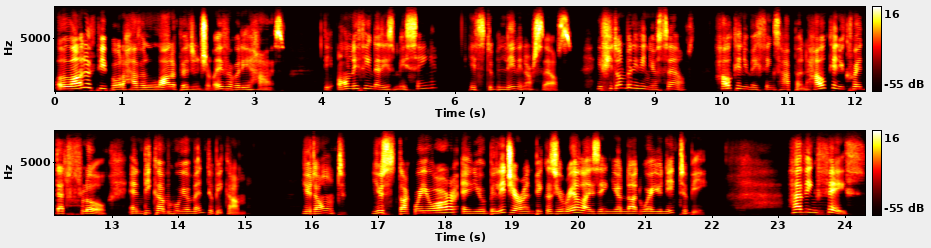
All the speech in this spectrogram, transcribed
A lot of people have a lot of potential. Everybody has. The only thing that is missing is to believe in ourselves. If you don't believe in yourself, how can you make things happen? How can you create that flow and become who you're meant to become? You don't. You're stuck where you are and you're belligerent because you're realizing you're not where you need to be having faith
